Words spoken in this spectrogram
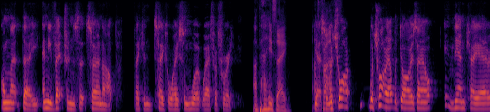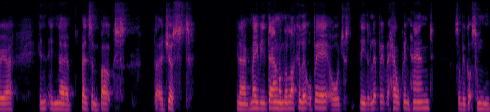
on that day, any veterans that turn up, they can take away some workwear for free. Amazing. That's yeah, so we're trying we're trying to help the guys out in the MK area, in in uh, beds and bucks that are just, you know, maybe down on the luck a little bit or just need a little bit of a helping hand. So we've got some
